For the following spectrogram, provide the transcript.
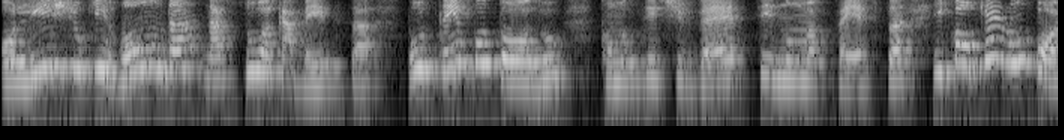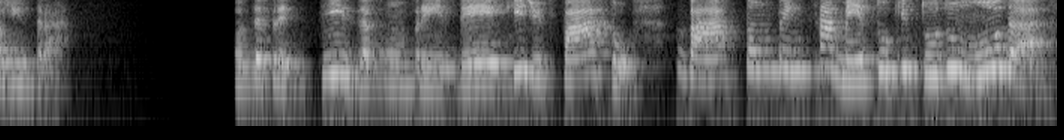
O lixo que ronda na sua cabeça o tempo todo, como se estivesse numa festa e qualquer um pode entrar. Você precisa compreender que, de fato, basta um pensamento que tudo muda,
